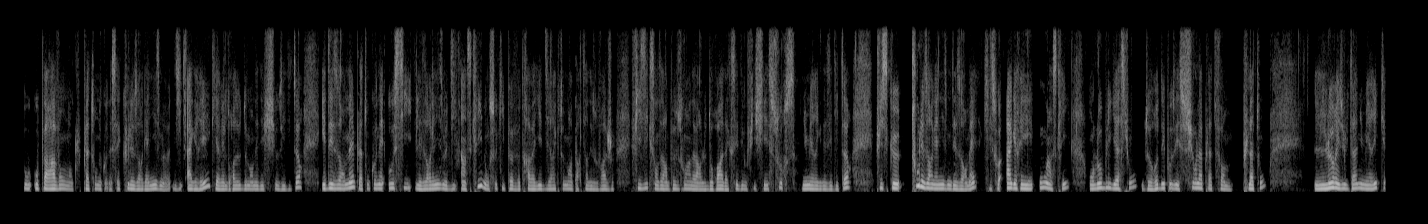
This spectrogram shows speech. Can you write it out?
auparavant, donc Platon ne connaissait que les organismes dits agréés qui avaient le droit de demander des fichiers aux éditeurs, et désormais Platon connaît aussi les organismes dits inscrits, donc ceux qui peuvent travailler directement à partir des ouvrages physiques sans avoir besoin d'avoir le droit d'accéder aux fichiers sources numériques des éditeurs, puisque tous les organismes désormais, qu'ils soient agréés ou inscrits, ont l'obligation de redéposer sur la plateforme Platon le résultat numérique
